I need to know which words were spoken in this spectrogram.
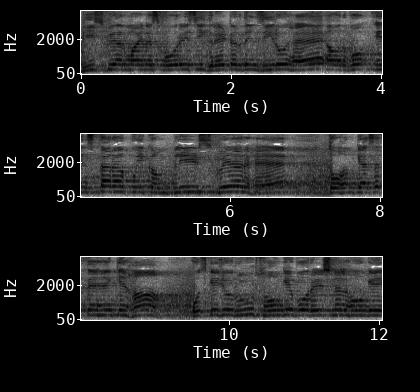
b square minus four a c greater than zero है और वो इस तरह कोई कंप्लीट स्क्वेयर है तो हम कह सकते हैं कि हाँ उसके जो रूट्स होंगे वो रेशनल होंगे।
